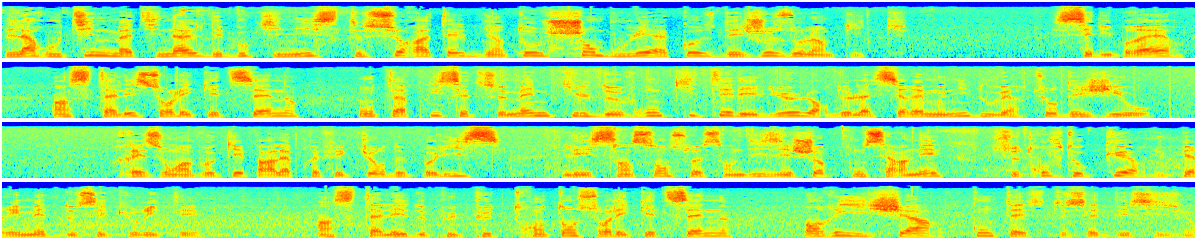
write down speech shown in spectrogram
La routine matinale des bouquinistes sera-t-elle bientôt chamboulée à cause des Jeux Olympiques? Ces libraires, installés sur les quais de Seine, ont appris cette semaine qu'ils devront quitter les lieux lors de la cérémonie d'ouverture des JO. Raison invoquée par la préfecture de police, les 570 échoppes concernées se trouvent au cœur du périmètre de sécurité. Installé depuis plus de 30 ans sur les quais de Seine, Henri Hichard conteste cette décision.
